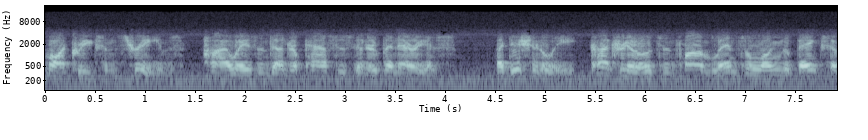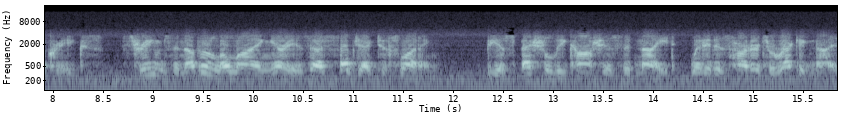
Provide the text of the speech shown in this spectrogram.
small creeks and streams, highways and underpasses in urban areas. Additionally, country roads and farmlands along the banks of creeks, streams and other low-lying areas are subject to flooding. Be especially cautious at night when it is harder to recognize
